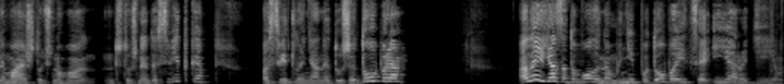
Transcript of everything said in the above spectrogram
немає штучного, штучної досвідки, освітлення не дуже добре. Але я задоволена, мені подобається і я радію.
